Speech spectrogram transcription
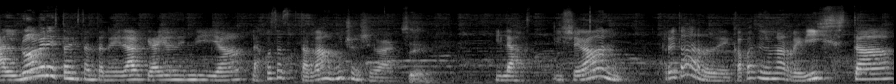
al no haber esta instantaneidad que hay hoy en día, las cosas tardaban mucho en llegar Sí. y las y llegaban re tarde, capaz en una revista,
